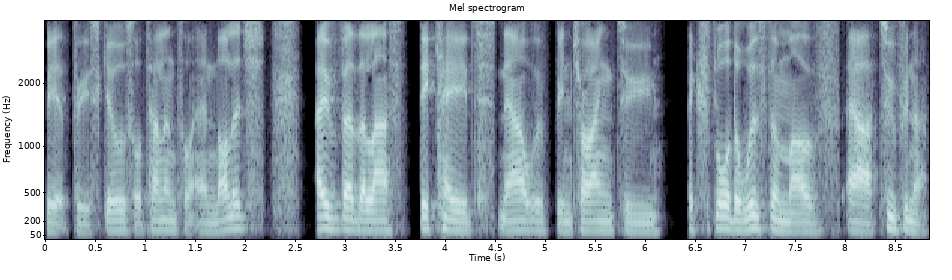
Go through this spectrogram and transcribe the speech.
be it through skills or talent or, and knowledge. Over the last decade now, we've been trying to explore the wisdom of our tupuna,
